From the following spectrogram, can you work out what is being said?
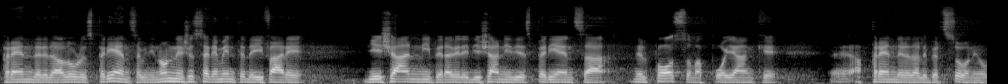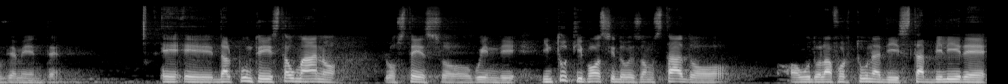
prendere dalla loro esperienza, quindi non necessariamente devi fare dieci anni per avere dieci anni di esperienza nel posto, ma puoi anche eh, apprendere dalle persone ovviamente. E, e dal punto di vista umano lo stesso, quindi in tutti i posti dove sono stato ho avuto la fortuna di stabilire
